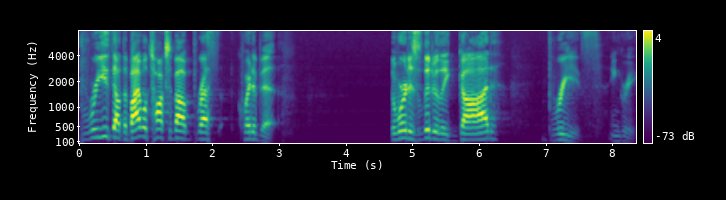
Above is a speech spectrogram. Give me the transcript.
breathed out, the Bible talks about breath quite a bit. The word is literally God breathed in Greek.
